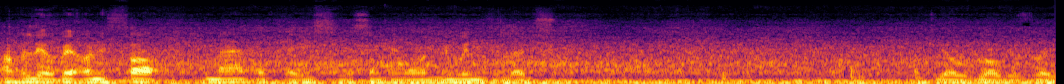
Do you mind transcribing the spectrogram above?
Have a little bit on your front mantelpiece or something on your window ledge. The old loggers leap.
